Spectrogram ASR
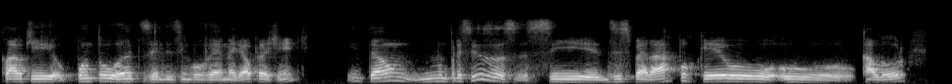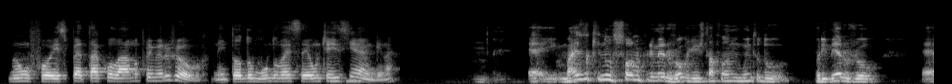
Claro que quanto antes ele desenvolver é melhor para a gente. Então, não precisa se desesperar porque o, o calor não foi espetacular no primeiro jogo. Nem todo mundo vai ser um Chase Young, né? É, mais do que não só no primeiro jogo, a gente está falando muito do primeiro jogo. É,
